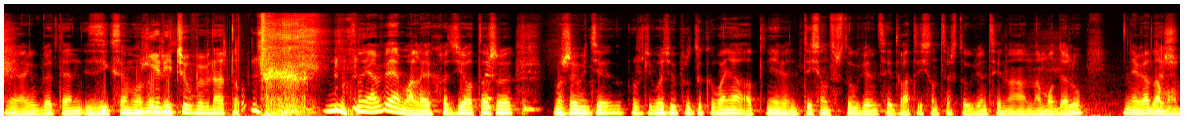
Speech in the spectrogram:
jakby ten z może. Nie być... liczyłbym na to. No ja wiem, ale chodzi o to, że może będzie możliwość wyprodukowania od, nie wiem, tysiąc sztuk więcej, dwa tysiące sztuk więcej na, na modelu. Nie wiadomo. Wiesz,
